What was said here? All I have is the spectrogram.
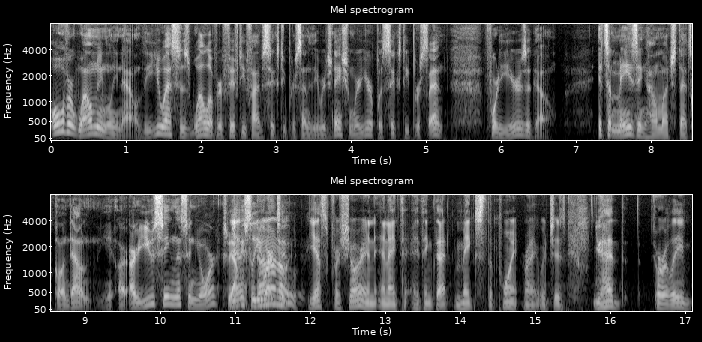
overwhelmingly now, the U.S. is well over 55, 60% of the origination, where Europe was 60% 40 years ago. It's amazing how much that's gone down. Are, are you seeing this in your? Yeah, obviously, no, you are no, no. too. Yes, for sure. And and I th- I think that makes the point, right? Which is you had early, you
